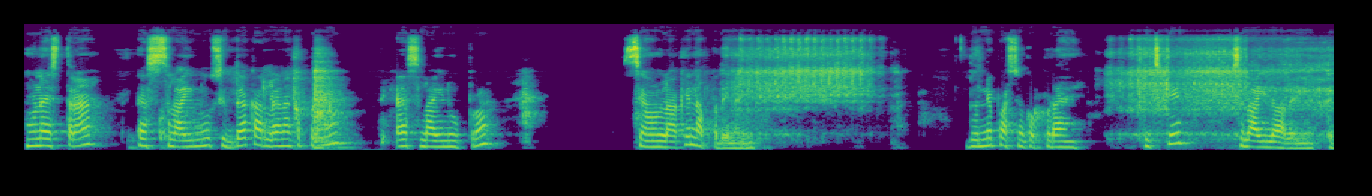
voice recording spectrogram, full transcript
ਹੁਣ ਇਸ ਤਰ੍ਹਾਂ ਇਸ ਸਲਾਈ ਨੂੰ ਸਿੱਧਾ ਕਰ ਲੈਣਾ ਕੱਪੜੇ ਨੂੰ ਤੇ ਇਸ ਸਲਾਈ ਨੂੰ ਉੱਪਰੋਂ ਸਿਉਣ ਲਾ ਕੇ ਨੱਪ ਦੇਣਾ ਜੀ ਦੋਨੇ ਪਾਸਿਓਂ ਕੱਪੜਾ ਹੈ ਖਿੱਚ ਕੇ ਸਲਾਈ ਲਾ ਦੇਣੀ ਉੱਤੇ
